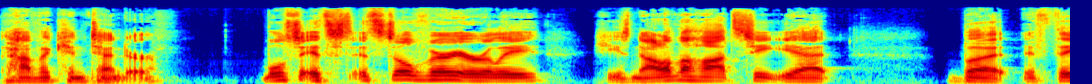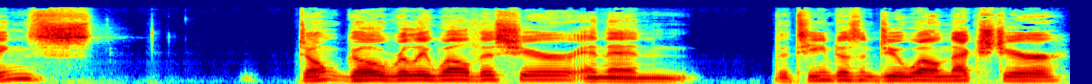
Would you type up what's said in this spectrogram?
have a contender. We'll see. It's it's still very early. He's not on the hot seat yet, but if things don't go really well this year, and then the team doesn't do well next year,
